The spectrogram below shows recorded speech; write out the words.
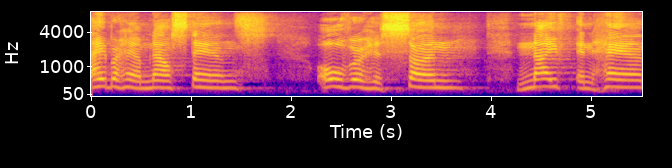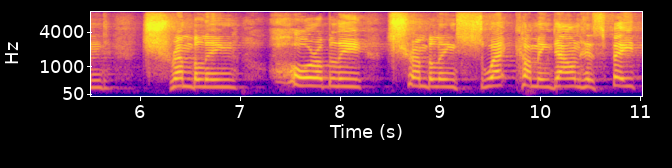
Abraham now stands over his son, knife in hand, trembling, horribly trembling, sweat coming down his face.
